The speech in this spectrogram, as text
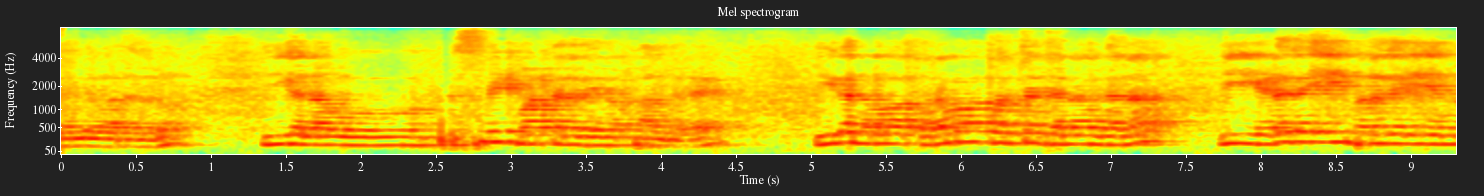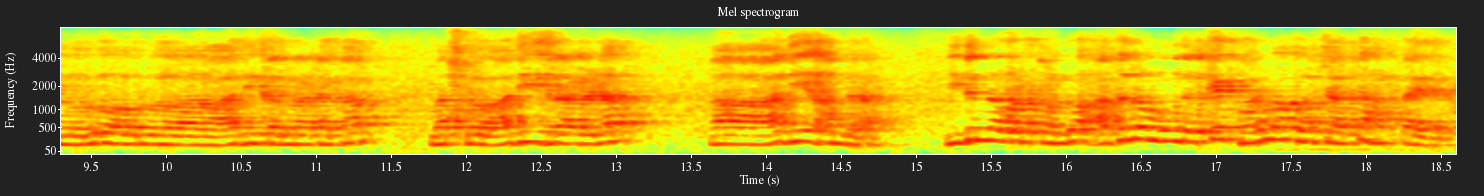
ಧನ್ಯವಾದಗಳು. ಈಗ ನಾವು ಪ್ರೆಸ್ ಮಾಡ್ತಾ ಇರೋದು ಏನಪ್ಪ ಅಂದರೆ, ಈಗ ನಮ್ಮ ಕೊರಮ ಕೊರಚ ಜನಾಂಗನ ಈ ಎಡಗೈ, ಬಲಗೈ ಎನ್ನುವರು ಅವರು ಆದಿ ಕರ್ನಾಟಕ ಮತ್ತು ಆದಿ ದ್ರಾವಿಡ ಆದಿ ಆಂಧ್ರ. ಇದನ್ನು ಹೊಡ್ಕೊಂಡು ಅದರ ಮುಂದಕ್ಕೆ ಕೊರಮ ಕೊರಚ ಅಂತ ಹಾಕ್ತಾ ಇದ್ದಾರೆ.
